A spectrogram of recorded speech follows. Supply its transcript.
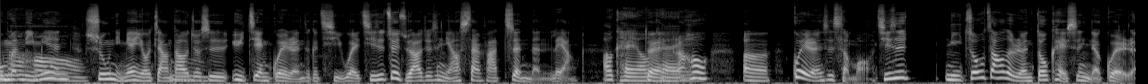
我们里面书里面有讲到，就是遇见贵人这个气味，其实最主要就是你要散发正能量。OK OK，然后。呃，贵人是什么？其实你周遭的人都可以是你的贵人，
